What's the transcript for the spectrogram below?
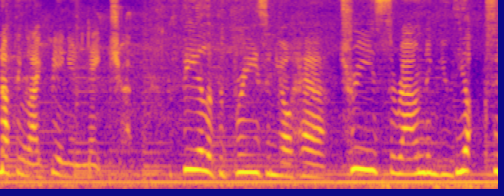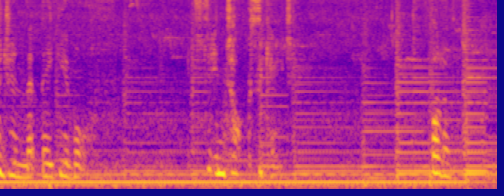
Nothing like being in nature. The feel of the breeze in your hair, trees surrounding you, the oxygen that they give off. It's intoxicating. Follow me.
